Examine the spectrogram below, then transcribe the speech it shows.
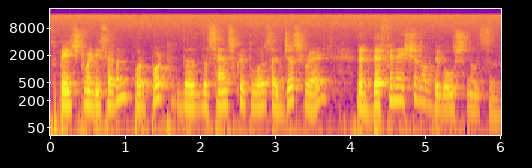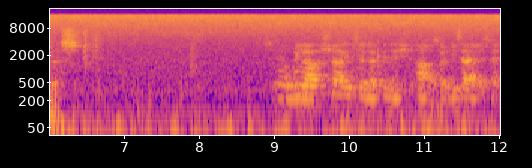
So page 27, purport, the, the Sanskrit verse I just read, the definition of devotional service. So Abhilasha is a definition, ah, sorry, desire is an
